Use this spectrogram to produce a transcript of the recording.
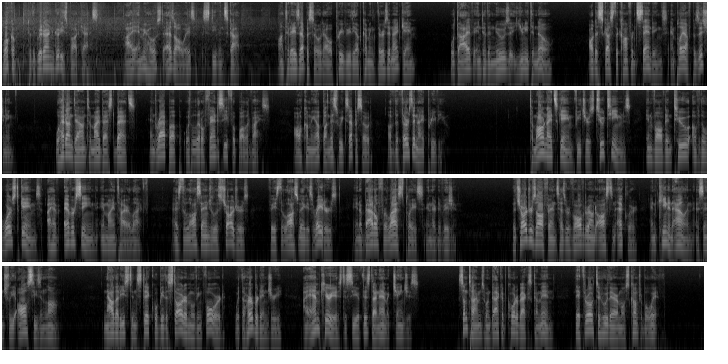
Welcome to the Gridiron Goodies podcast. I am your host, as always, Stephen Scott. On today's episode, I will preview the upcoming Thursday night game. We'll dive into the news you need to know. I'll discuss the conference standings and playoff positioning. We'll head on down to my best bets and wrap up with a little fantasy football advice. All coming up on this week's episode of the Thursday night preview. Tomorrow night's game features two teams involved in two of the worst games I have ever seen in my entire life, as the Los Angeles Chargers face the Las Vegas Raiders in a battle for last place in their division. The Chargers' offense has revolved around Austin Ekeler and Keenan Allen essentially all season long. Now that Easton Stick will be the starter moving forward with the Herbert injury, I am curious to see if this dynamic changes. Sometimes when backup quarterbacks come in, they throw to who they are most comfortable with.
